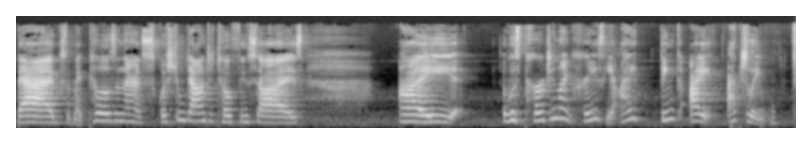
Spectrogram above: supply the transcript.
bags with my pillows in there and squished them down to tofu size. I was purging like crazy. I think I actually,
